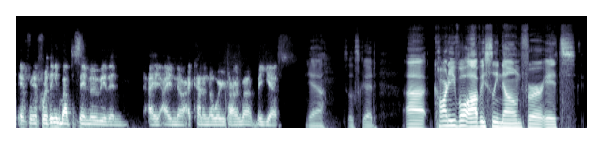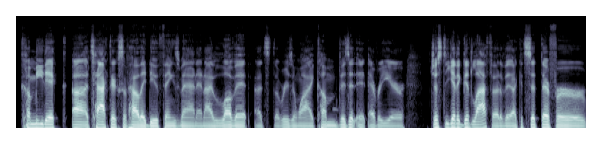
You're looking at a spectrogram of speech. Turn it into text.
if if we're thinking about the same movie, then I I know I kind of know what you're talking about. But yes, Yeah, it looks good. Uh, CarnEvil, obviously known for its comedic uh, tactics of how they do things, man, and I love it. That's the reason why I come visit it every year, just to get a good laugh out of it. I could sit there for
